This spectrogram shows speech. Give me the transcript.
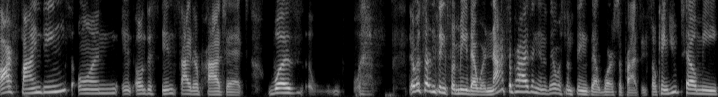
our findings on in, on this insider project was there were certain things for me that were not surprising and there were some things that were surprising. So can you tell me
